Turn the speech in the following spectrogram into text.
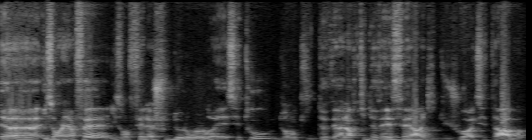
ils n'ont rien fait, ils ont fait la chute de Londres et c'est tout. Donc, ils devaient, alors qu'ils devaient faire un guide du joueur, etc. Bon.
